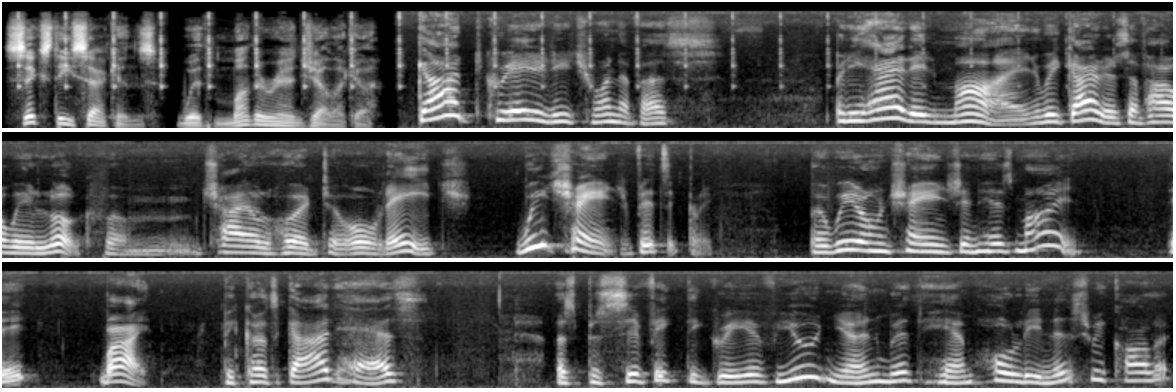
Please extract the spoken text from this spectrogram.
Sixty Seconds with Mother Angelica. God created each one of us, but He had in mind, regardless of how we look from childhood to old age, we change physically, but we don't change in His mind. See? Why? Because God has a specific degree of union with Him, holiness, we call it,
